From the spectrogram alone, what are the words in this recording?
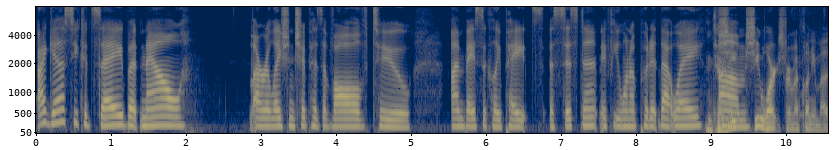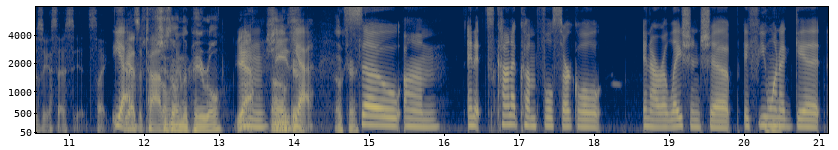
I guess you could say, but now our relationship has evolved to I'm basically Pate's assistant, if you want to put it that way. Okay. Um, she, she works for McClenny Moseley Associates. Like Yeah. she has a title. She's on the payroll. everything. Yeah. She's okay. Yeah. Okay. So, um, and it's kind of come full circle in our relationship. If Mm-hmm. you want to get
